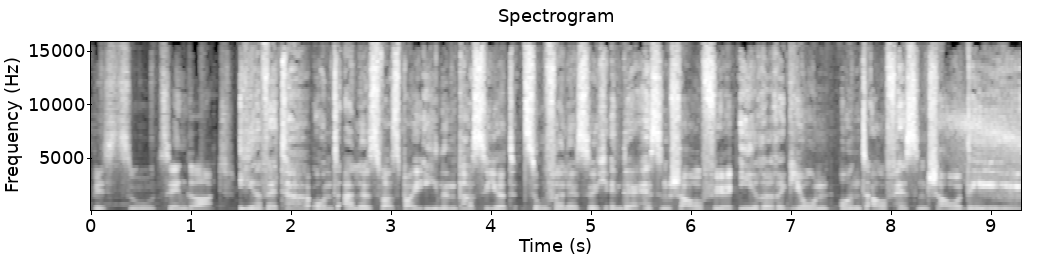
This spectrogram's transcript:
Bis zu 10 Grad. Ihr Wetter und alles, was bei Ihnen passiert, zuverlässig in der Hessenschau für Ihre Region und auf hessenschau.de.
